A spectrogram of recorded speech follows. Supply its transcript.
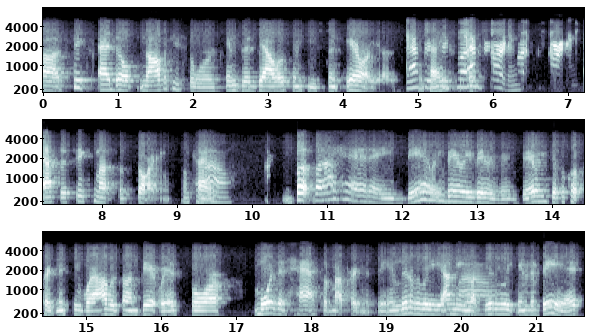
uh, six adult novelty stores in the Dallas and Houston areas. After okay? six months of starting. After six months of starting. Okay. Wow. But but I had a very very very very very difficult pregnancy where I was on bed rest for more than half of my pregnancy, and literally I mean wow. like literally in the bed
